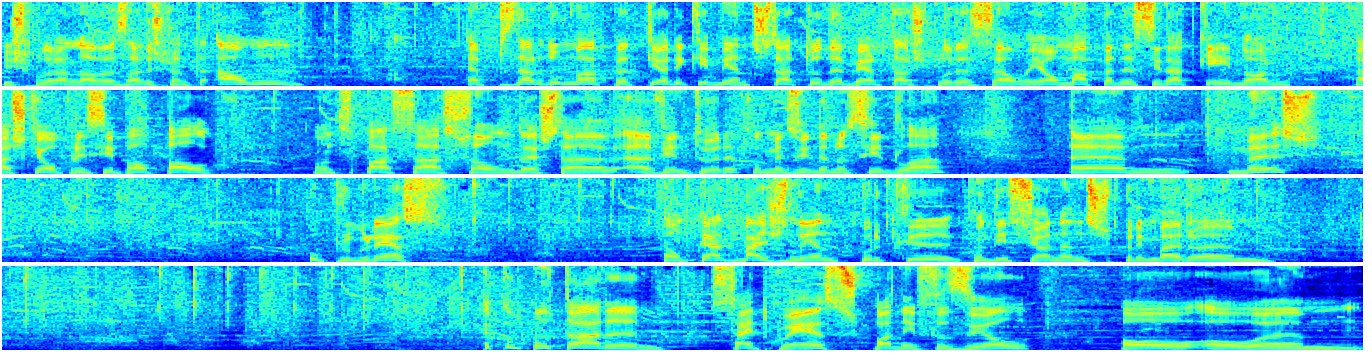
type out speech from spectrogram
e explorar novas áreas. Portanto, há um, apesar do mapa teoricamente estar todo aberto à exploração, e é o mapa da cidade que é enorme, acho que é o principal palco onde se passa a ação desta aventura, pelo menos ainda não saí de lá. Um, mas o progresso é um bocado mais lento porque condiciona-nos primeiro a, a completar sidequests que podem fazê-lo ou, ou, um,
